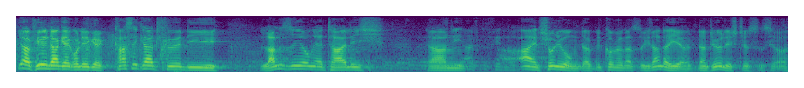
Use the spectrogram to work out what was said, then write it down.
Ja, vielen Dank, Herr Kollege Kasseckert. Für die Landesregierung erteile ich Herrn Ah, Entschuldigung, da kommen wir ganz durcheinander hier. Natürlich, das ist ja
